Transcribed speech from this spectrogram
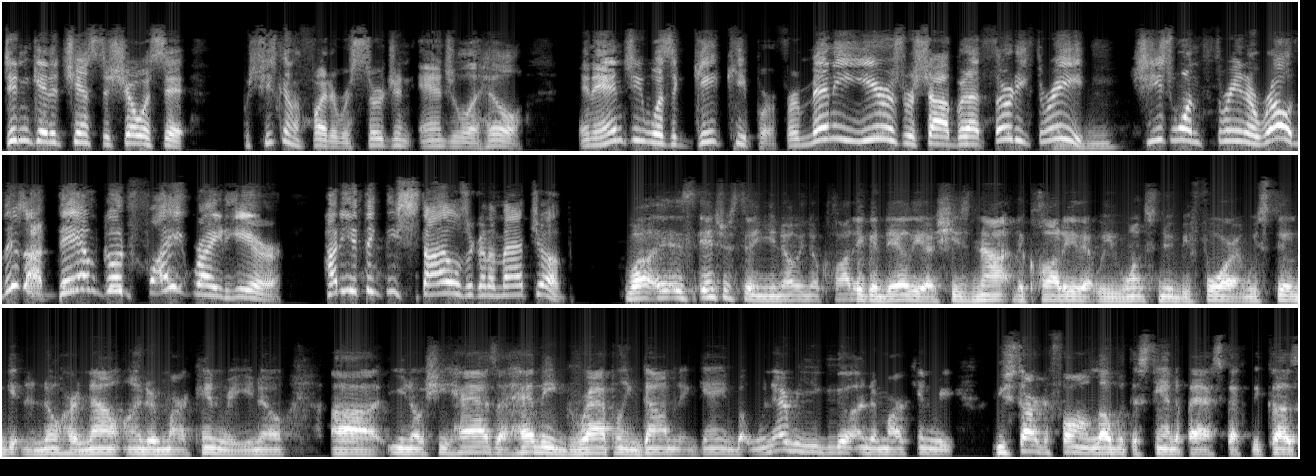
Didn't get a chance to show us it, but she's going to fight a resurgent Angela Hill. And Angie was a gatekeeper for many years, Rashad, but at 33, mm-hmm. she's won three in a row. This is a damn good fight right here. How do you think these styles are going to match up? Well, it's interesting, you know. You know, Claudia Gadelha, she's not the Claudia that we once knew before, and we're still getting to know her now under Mark Henry. You know, uh, you know, she has a heavy grappling dominant game, but whenever you go under Mark Henry, you start to fall in love with the stand up aspect because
